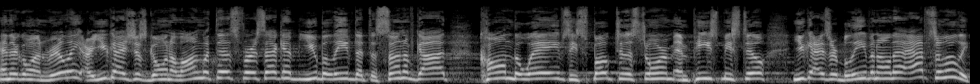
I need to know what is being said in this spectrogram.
and they're going, Really? Are you guys just going along with this for a second? You believe that the Son of God calmed the waves, he spoke to the storm, and peace be still? You guys are believing all that? Absolutely.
